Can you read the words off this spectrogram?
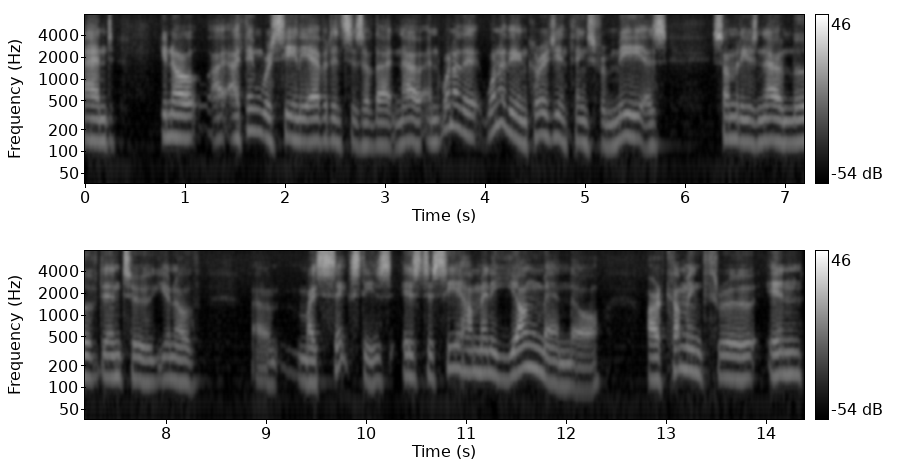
And you know, I, I, think we're seeing the evidences of that now. And one of the one of the encouraging things for me as somebody who's now moved into you know uh, my 60s is to see how many young men though are coming through in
